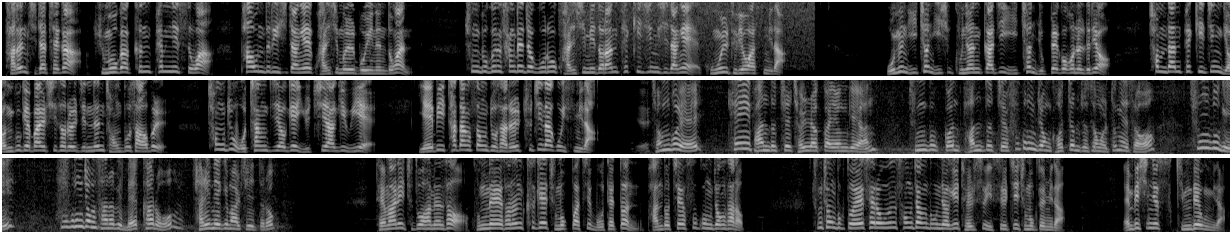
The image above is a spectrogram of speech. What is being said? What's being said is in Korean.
다른 지자체가 규모가 큰 팹리스와 파운드리 시장에 관심을 보이는 동안 충북은 상대적으로 관심이 덜한 패키징 시장에 공을 들여왔습니다. 오는 2029년까지 2,600억 원을 들여 첨단 패키징 연구개발 시설을 짓는 정부 사업을 청주 오창 지역에 유치하기 위해 예비 타당성 조사를 추진하고 있습니다. 정부의 K 반도체 전략과 연계한 중부권 반도체 후공정 거점 조성을 통해서 충북이 후공정 산업의 메카로 자리매김할 수 있도록 대만이 주도하면서 국내에서는 크게 주목받지 못했던 반도체 후공정 산업. 충청북도의 새로운 성장 동력이 될 수 있을지 주목됩니다. MBC 뉴스 김대웅입니다.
